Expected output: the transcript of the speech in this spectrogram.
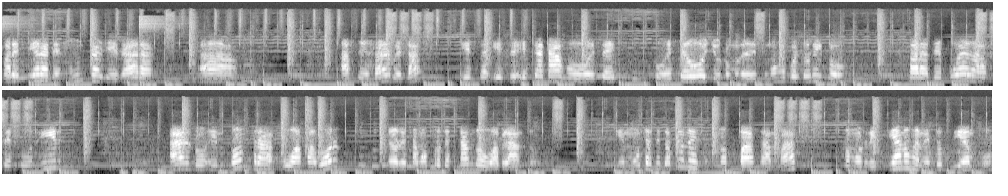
pareciera que nunca llegara a, a cerrar, ¿verdad? Ese, ese, ese atajo ese, o ese hoyo, como le decimos en Puerto Rico, para que pueda resurgir algo en contra o a favor de lo que estamos protestando o hablando. En muchas situaciones nos pasa más como cristianos en estos tiempos.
